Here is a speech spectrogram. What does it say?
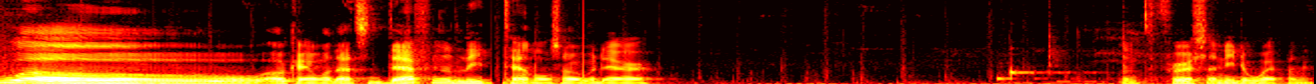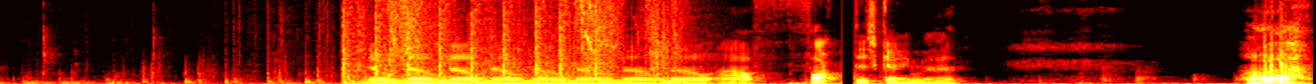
Whoa! Okay, well that's definitely tunnels over there. But first I need a weapon. No, no, no, no, no, no, no, no. Oh, fuck this game, man. Ah!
